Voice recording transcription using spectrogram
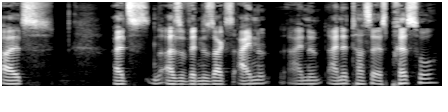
als, als, also wenn du sagst, eine, eine, eine Tasse Espresso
